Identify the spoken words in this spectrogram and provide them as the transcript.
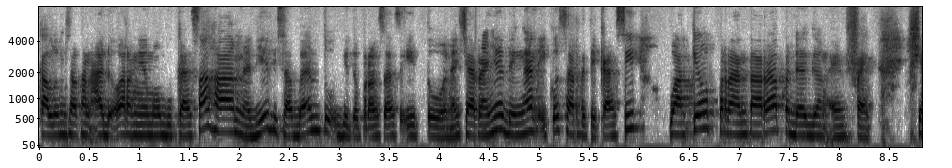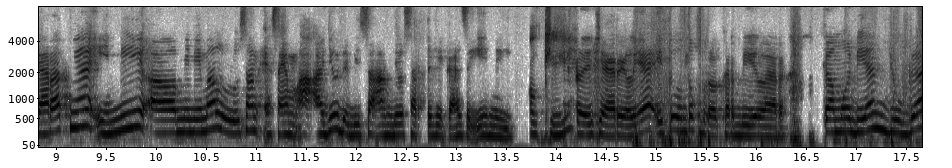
kalau misalkan ada orang yang mau buka saham nah dia bisa bantu gitu proses itu nah caranya dengan ikut sertifikasi wakil perantara pedagang efek Syaratnya ini uh, minimal lulusan SMA aja udah bisa ambil sertifikasi ini. Oke. Okay. Cheryl ya, itu untuk broker dealer. Kemudian juga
